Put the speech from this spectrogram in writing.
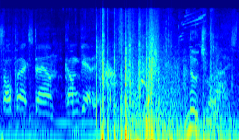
Soulpack's down. Come get it. Neutralized.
